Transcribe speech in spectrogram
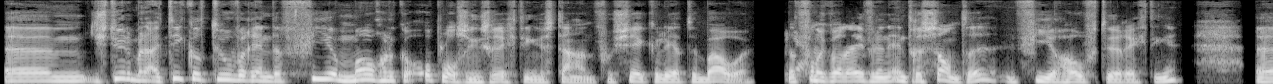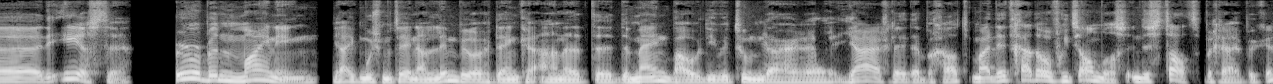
Ehm, je stuurde me een artikel toe waarin er vier mogelijke oplossingsrichtingen staan voor circulair te bouwen. Dat Ja. vond ik wel even een interessante, vier hoofdrichtingen. Eh, de eerste, urban mining. Ja, ik moest meteen aan Limburg denken, aan het, eh, de mijnbouw die we toen daar eh, jaren geleden hebben gehad. Maar dit gaat over iets anders, in de stad, begrijp ik hè?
